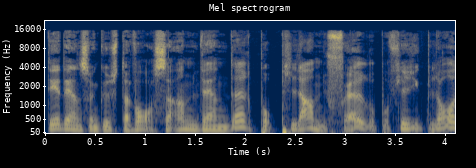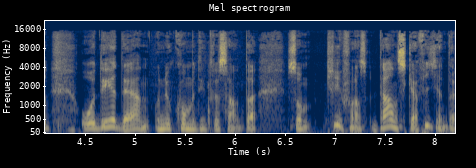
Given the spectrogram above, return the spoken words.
Det är den som Gustav Vasa använder på planscher och på flygblad och det är den, och nu kommer det intressanta, som Kristians danska fiender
